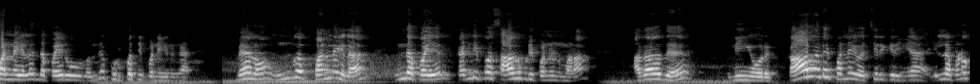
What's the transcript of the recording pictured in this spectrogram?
பண்ணையில இந்த பயிர் வந்து உற்பத்தி பண்ணிக்கணுங்க. மேலும் உங்க பண்ணையில இந்த பயிர் கண்டிப்பா சாகுபடி பண்ணணுமானா அதாவது நீங்க ஒரு கால்நடை பண்ணை வச்சிருக்கிறீங்க இல்ல அப்படின்னா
